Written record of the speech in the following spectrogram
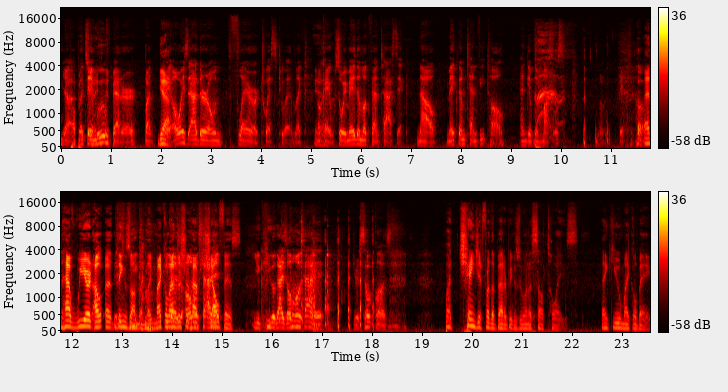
Yeah, puppets. like they right? move better, but Yeah. they always add their own flair or twist to it. Like, Yeah. okay, so we made them look fantastic. Now make them ten feet tall and give them muscles. Okay. and have weird out uh, things on them. Like Michelangelo should have shellfish, you, you guys almost had it. You're so close. but change it for the better because we want to sell toys. Thank you, Michael Bay.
